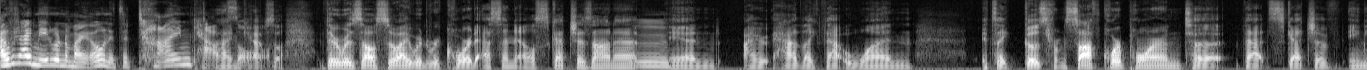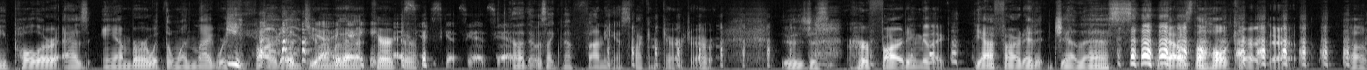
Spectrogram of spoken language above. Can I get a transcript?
I wish I made one of my own. It's a time capsule. Time capsule. There was also I would record SNL sketches on it, Mm. and I had like that one. It's like goes from softcore porn to that sketch of Amy Poehler as Amber with the one leg where she farted. Do you Yeah, remember that yes, character? Yes, yes, yes, yes. I thought that was like the funniest fucking character ever. It was just her farting, be like, "Yeah, I farted, jealous." And that was the whole character. Um,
